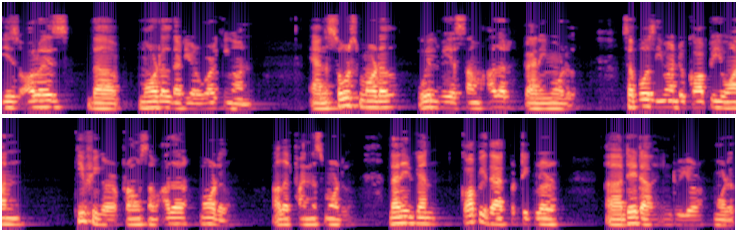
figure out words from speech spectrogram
is always the model that you are working on. And source model will be some other planning model. Suppose you want to copy one key figure from some other model other finance model. Then you can copy that particular uh, data into your model.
